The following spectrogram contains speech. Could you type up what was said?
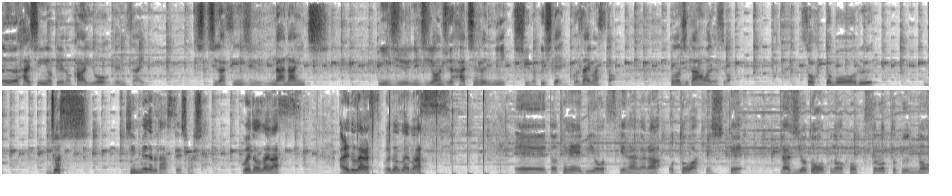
えー配信予定の回を現在、7月27日、22時48分に収録してございますと。この時間はですよ、ソフトボール女子金メダル達成しました。おめでとうございます。ありがとうございます。おめでとうございます。えーと、テレビをつけながら音は消して、ラジオトークのフォックストロットくんの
